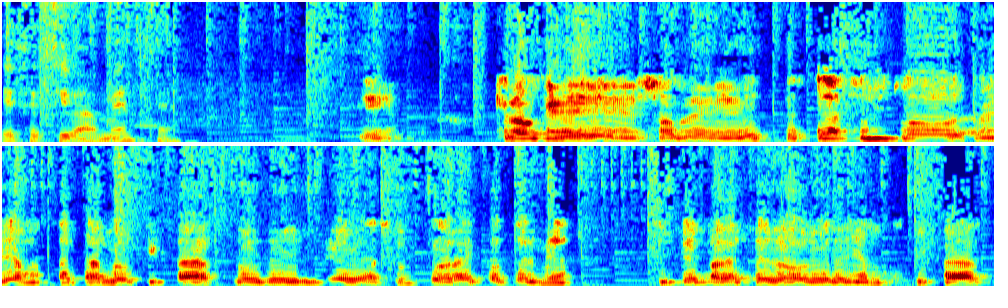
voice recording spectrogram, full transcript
efectivamente. Sí. Creo que sobre este asunto deberíamos tratarlo quizás, lo del el asunto de la hipotermia, si te parece, lo deberíamos quizás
